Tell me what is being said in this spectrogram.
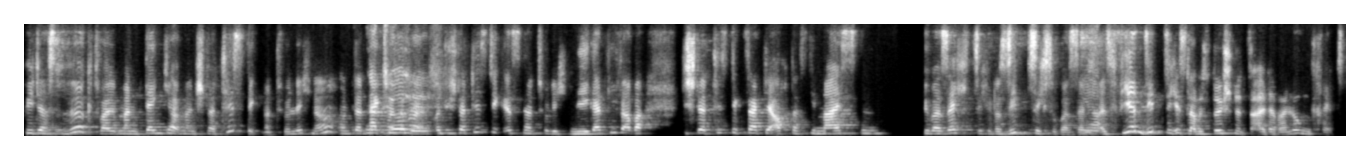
wie das wirkt, weil man denkt ja immer in Statistik natürlich, ne? Und dann man immer, Natürlich. und die Statistik ist natürlich negativ, aber die Statistik sagt ja auch, dass die meisten über 60 oder 70 sogar sind. Ja. Also 74 ist, glaube ich, das Durchschnittsalter bei Lungenkrebs.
